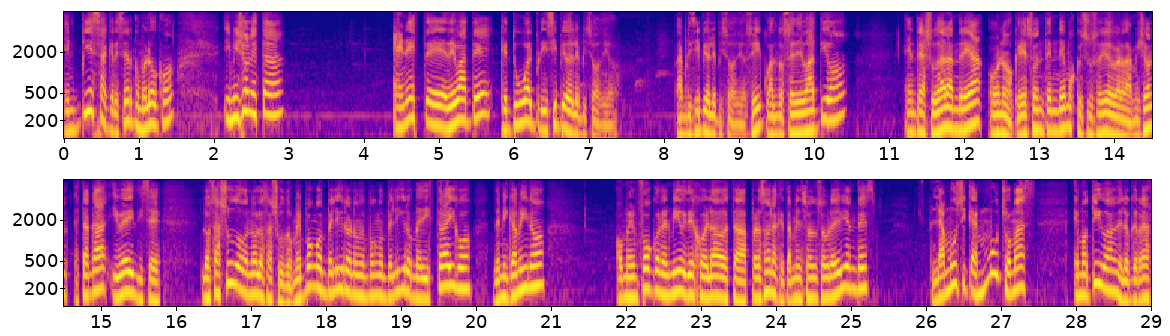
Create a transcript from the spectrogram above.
empieza a crecer como loco. Y Millón está en este debate que tuvo al principio del episodio. Al principio del episodio, ¿sí? Cuando se debatió entre ayudar a Andrea o no, que eso entendemos que sucedió de verdad. Millón está acá y ve y dice, ¿los ayudo o no los ayudo? ¿Me pongo en peligro o no me pongo en peligro? ¿Me distraigo de mi camino? ¿O me enfoco en el mío y dejo de lado a estas personas que también son sobrevivientes? La música es mucho más emotiva de lo que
